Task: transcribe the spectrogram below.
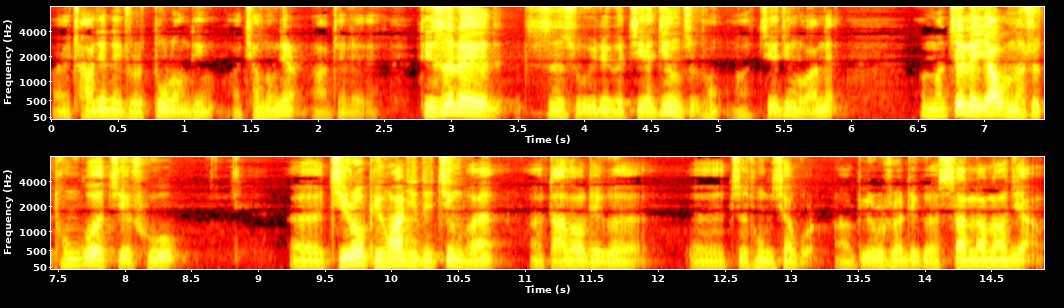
哎，常见的就是杜冷丁啊、强痛定啊这类的。第四类是属于这个解痉止痛啊、解痉挛的。那么这类药物呢，是通过解除呃肌肉平滑肌的痉挛。啊，达到这个呃止痛的效果啊，比如说这个三啷当碱、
